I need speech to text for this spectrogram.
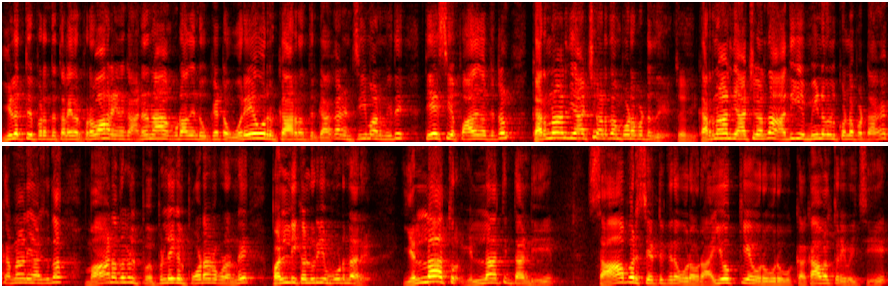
ஈழத்தில் பிறந்த தலைவர் பிரபாகரன் எனக்கு அண்ணனாக கூடாது என்று கேட்ட ஒரே ஒரு காரணத்திற்காக சீமான் மீது தேசிய பாதுகாப்பு சட்டம் கருணாநிதி ஆட்சி காலம் தான் போடப்பட்டது. கருணாநிதி ஆட்சி காலம் தான் அதிக மீனவர்கள் கொல்லப்பட்டாங்க. கருணாநிதி ஆட்சி தான் மாணவர்கள் பிள்ளைகள் போடாடக்கூடாதுன்னு பள்ளி கல்லூரியை மூடினாரு. எல்லா துறை- எல்லாத்தையும் தாண்டி சாபர் சேட்டுங்கிற ஒரு ஒரு அயோக்கிய ஒரு ஒரு காவல்துறை வச்சு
